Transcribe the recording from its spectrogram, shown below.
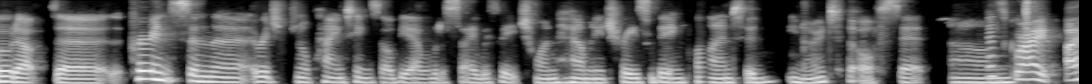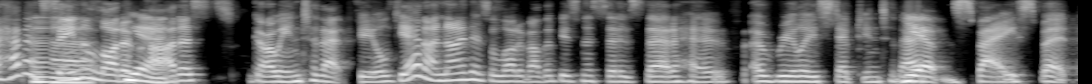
put up the prints and the original paintings, I'll be able to say with each one how many trees are being planted, you know, to offset. Um, That's great. I haven't uh, seen a lot of yeah. artists go into that field yet. I know there's a lot of other businesses that have uh, really stepped into that yep. space, but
